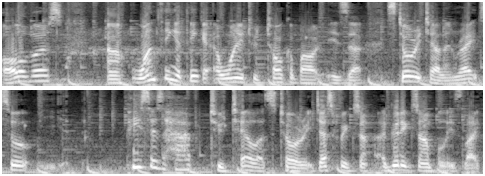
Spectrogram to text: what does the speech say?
all of us? Uh, one thing I think I wanted to talk about is uh, storytelling, right? So pieces have to tell a story. Just for example, a good example is like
